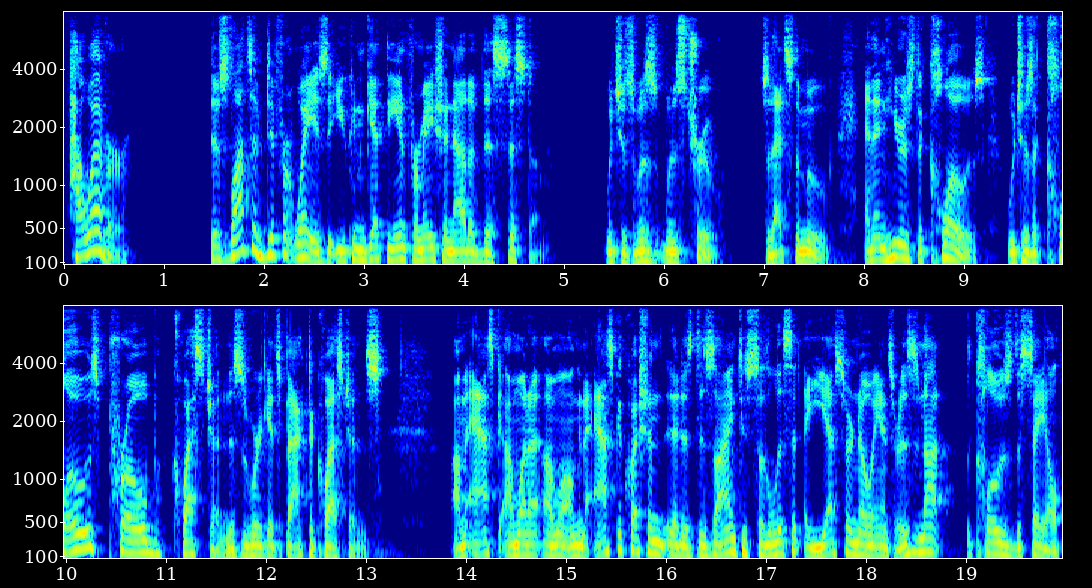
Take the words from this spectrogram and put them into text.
However, there's lots of different ways that you can get the information out of this system, which is was was true. So that's the move. And then here's the close, which is a close probe question. This is where it gets back to questions. I'm ask I want to I'm, I'm going to ask a question that is designed to solicit a yes or no answer. This is not close the sale.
